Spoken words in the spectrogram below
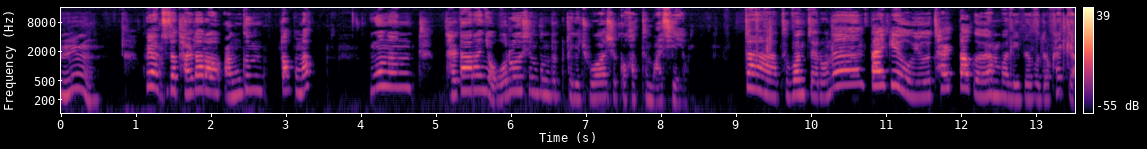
음, 그냥 진짜 달달한 앙금 떡 맛? 이거는 달달하니 어르신 분들도 되게 좋아하실 것 같은 맛이에요. 자, 두 번째로는 딸기 우유 찰떡을 한번 리뷰해보도록 할게요.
